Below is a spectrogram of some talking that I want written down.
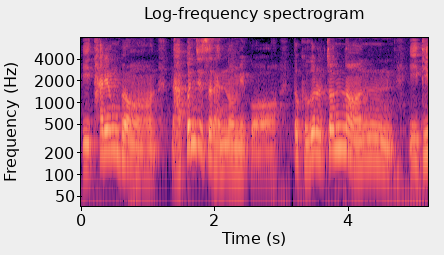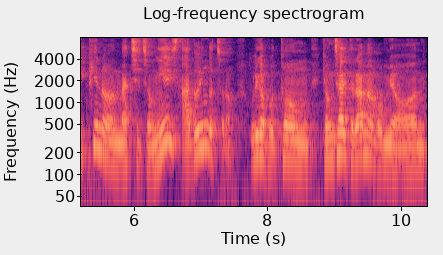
이 탈영병은 나쁜 짓을 한 놈이고 또 그거를 쫓는 이 DP는 마치 정의의 사도인 것처럼 우리가 보통 경찰 드라마 보면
